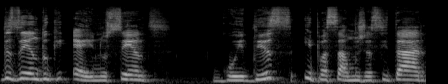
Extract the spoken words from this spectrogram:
dizendo que é inocente. Gui disse, e passamos a citar:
